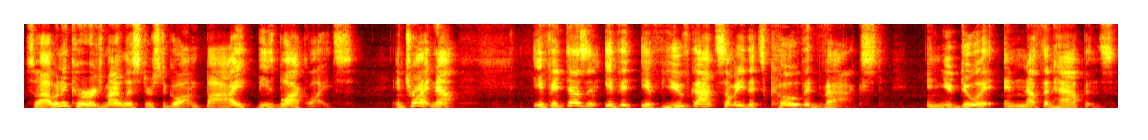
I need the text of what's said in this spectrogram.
So I would encourage my listeners to go out and buy these black lights and try it. Now, if it doesn't, if it if you've got somebody that's COVID vaxxed and you do it and nothing happens,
